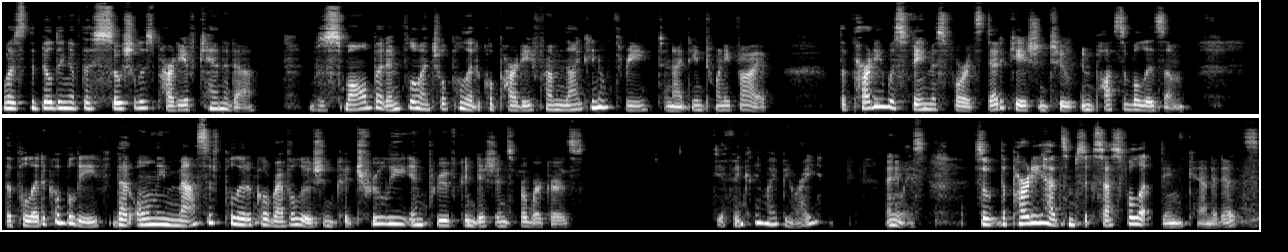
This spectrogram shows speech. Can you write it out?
was the building of the Socialist Party of Canada. It was a small but influential political party from 1903 to 1925. The party was famous for its dedication to impossibilism, the political belief that only massive political revolution could truly improve conditions for workers. Do you think they might be right? Anyways, so the party had some successful electing candidates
